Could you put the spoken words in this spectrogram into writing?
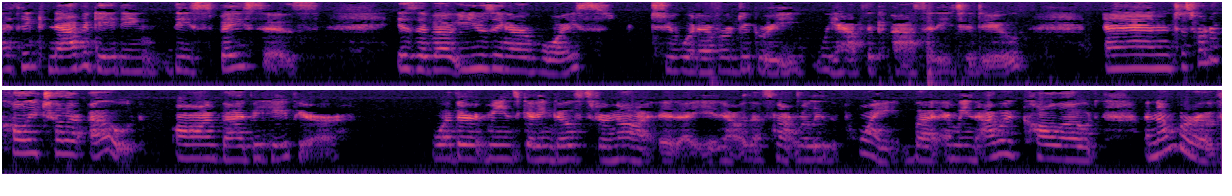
I think navigating these spaces is about using our voice to whatever degree we have the capacity to do and to sort of call each other out on bad behavior whether it means getting ghosted or not. It, you know that's not really the point but i mean i would call out a number of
